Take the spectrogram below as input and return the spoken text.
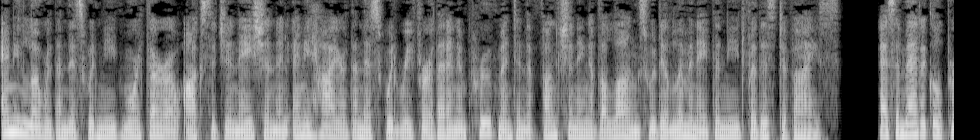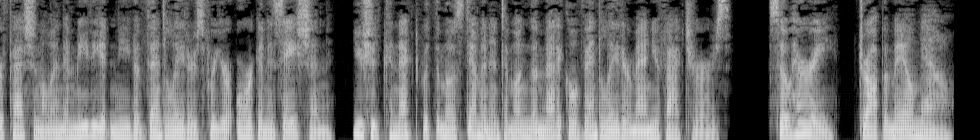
Any lower than this would need more thorough oxygenation, and any higher than this would refer that an improvement in the functioning of the lungs would eliminate the need for this device. As a medical professional in immediate need of ventilators for your organization, you should connect with the most eminent among the medical ventilator manufacturers. So hurry, drop a mail now.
